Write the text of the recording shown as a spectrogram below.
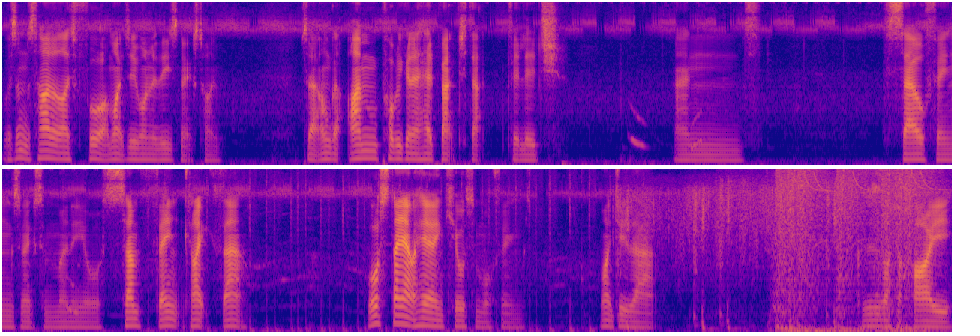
Was on the title I thought I might do one of these next time. So I'm I'm probably gonna head back to that village and sell things, make some money, or something like that. Or stay out here and kill some more things. Might do that. Because this is like a high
